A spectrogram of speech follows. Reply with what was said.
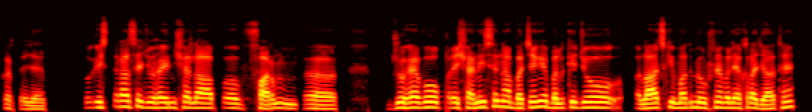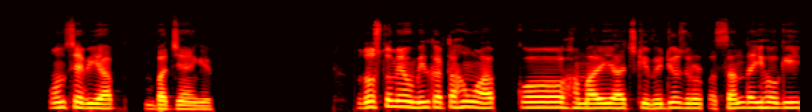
کرتے جائیں۔ تو اس طرح سے جو ہے انشاءاللہ آپ فارم جو ہے وہ پریشانی سے نہ بچیں گے، بلکہ جو علاج کی مد میں اٹھنے والے اخراجات ہیں، ان سے بھی آپ بچ جائیں گے۔ تو دوستوں میں امید کرتا ہوں آپ کو ہماری آج کی ویڈیو ضرور پسند آئی ہوگی۔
